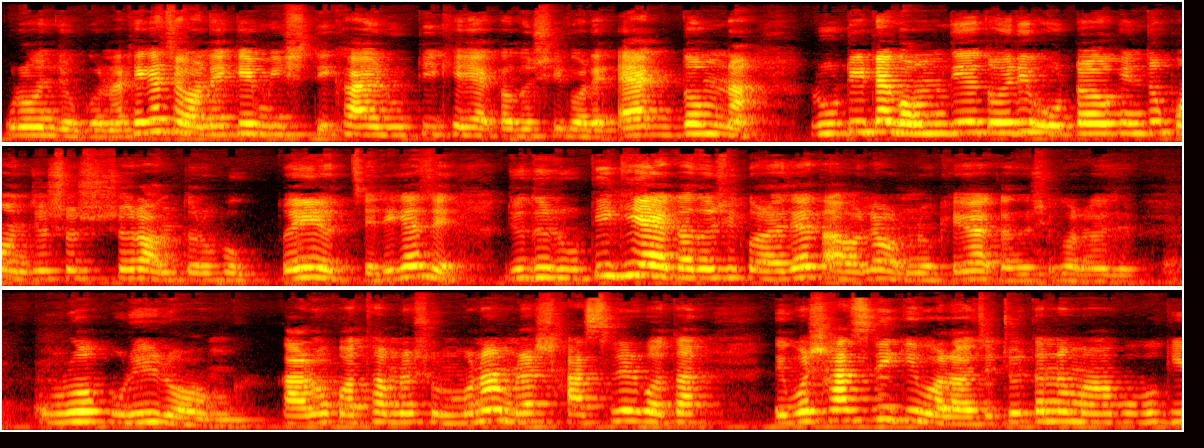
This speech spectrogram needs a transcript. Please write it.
গ্রহণযোগ্য না। ঠিক আছে? অনেকে মিষ্টি খায়, রুটি খেয়ে একাদশী করে। একদম না। রুটিটা গম দিয়ে তৈরি, ওটাও কিন্তু পঞ্চশস্যর অন্তর্ভুক্তই হচ্ছে। ঠিক আছে? যদি রুটি খেয়ে একাদশী করা যায়, তাহলে অন্য খেয়েও একাদশী করা যায় পুরোপুরি রং। কারও কথা আমরা শুনব না। আমরা শাস্ত্রের কথা দেখব শাস্ত্রে কি বলা হয়েছে? চৈতন্য মহাপ্রভু কি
